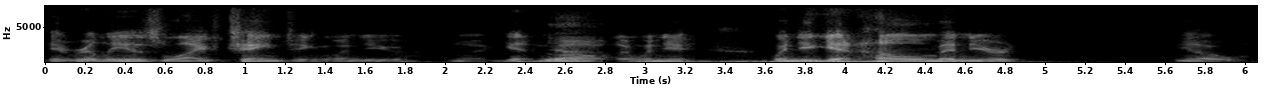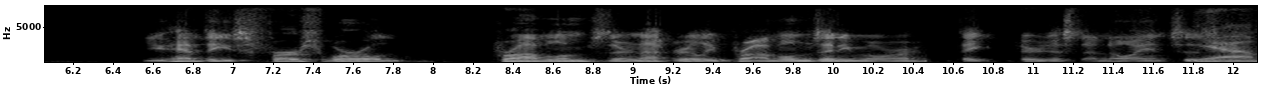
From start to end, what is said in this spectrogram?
it really is life changing when you uh, get Yeah. involved and when you when you get home and you're you know you have these first world problems. They're not really problems anymore. They they're just annoyances. Yeah.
